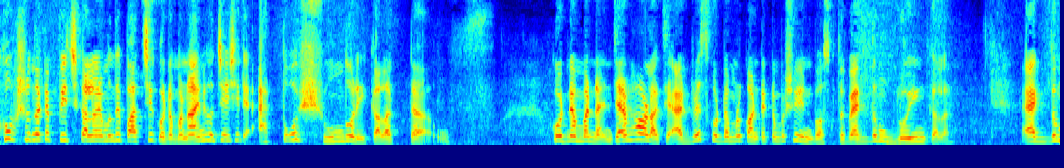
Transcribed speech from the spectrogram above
খুব সুন্দর একটা পিচ কালারের মধ্যে পাচ্ছি কোড নাম্বার নাইন হচ্ছে, সেটা এত সুন্দর এই কালারটা কোড নাম্বার নাইন যার ভালো লাগছে address code number contact number সে ইনবক্স করতে হবে, একদম গ্লোয়িং কালার একদম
